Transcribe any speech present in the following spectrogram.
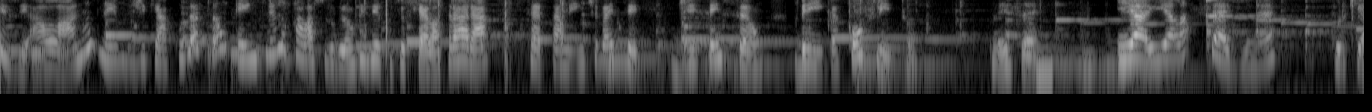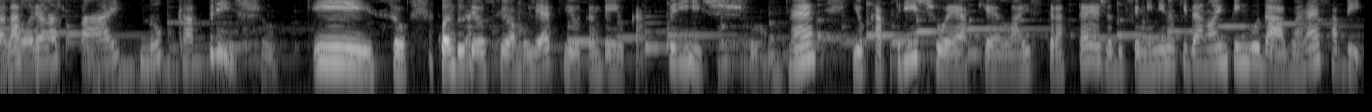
livre, Allah nos livre de que a acusação entre no palácio do grão-vizir, porque o que ela trará certamente vai ser dissensão, briga, conflito. Pois é. E aí ela segue, né? Porque ela agora segue. ela vai no capricho. Isso. Quando Deus criou a mulher, criou também o capricho, né? E o capricho é aquela estratégia do feminino que dá nó em pingo d'água, né, Fabi?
